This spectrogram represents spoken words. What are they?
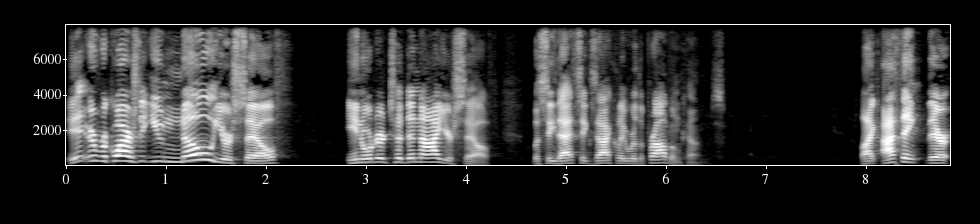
It, requires that you know yourself in order to deny yourself. But see, that's exactly where the problem comes. Like, I think there,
